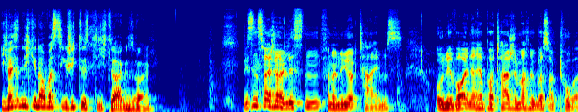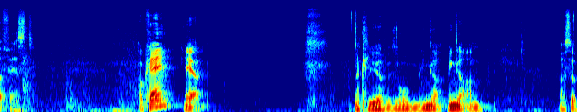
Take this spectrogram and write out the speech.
Ich weiß nicht genau, was die Geschichte ist, die ich sagen soll. Wir sind zwei Journalisten von der New York Times und wir wollen eine Reportage machen über das Oktoberfest. Okay? Ja. Na klar, wieso? Minga, Minga an. Achso.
